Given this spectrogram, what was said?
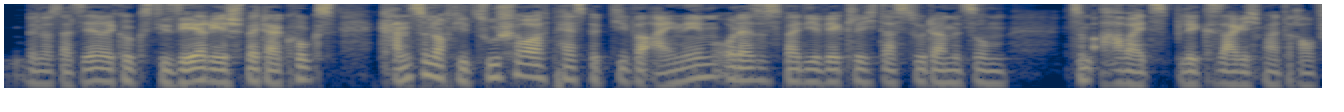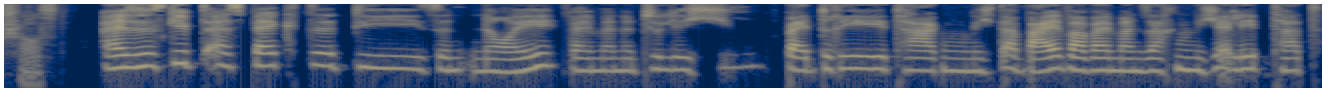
wenn du es als Serie guckst, die Serie später guckst, kannst du noch die Zuschauerperspektive einnehmen oder ist es bei dir wirklich, dass du da mit so einem zum Arbeitsblick, sage ich mal, drauf schaust? Also es gibt Aspekte, die sind neu, weil man natürlich bei Drehtagen nicht dabei war, weil man Sachen nicht erlebt hat.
